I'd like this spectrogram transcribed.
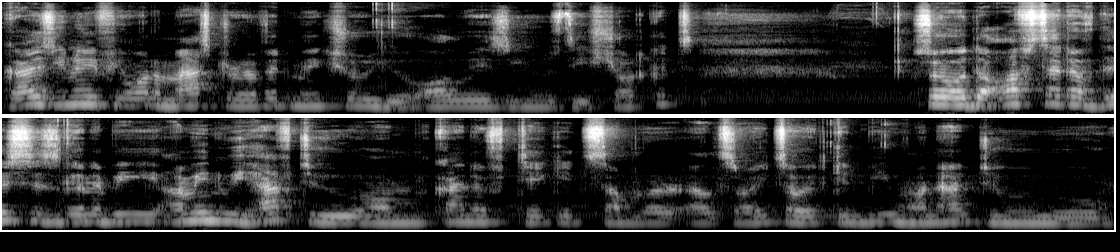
guys you know if you want to master revit make sure you always use these shortcuts. So the offset of this is going to be I mean we have to um, kind of take it somewhere else right? So it can be 100 to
